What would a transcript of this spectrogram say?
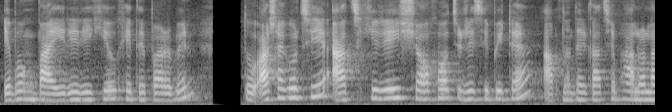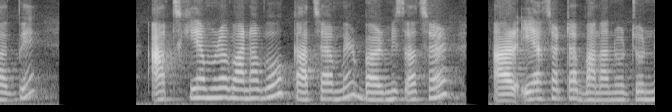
এবং বাইরে রেখেও খেতে পারবেন। তো আশা করছি আজকের এই সহজ রেসিপিটা আপনাদের কাছে ভালো লাগবে। আজকে আমরা বানাবো কাঁচা আমের বার্মিস আচার। আর এই আচারটা বানানোর জন্য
